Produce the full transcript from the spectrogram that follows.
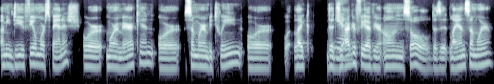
I mean, do you feel more Spanish or more American or somewhere in between or like the yeah. geography of your own soul does it land somewhere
